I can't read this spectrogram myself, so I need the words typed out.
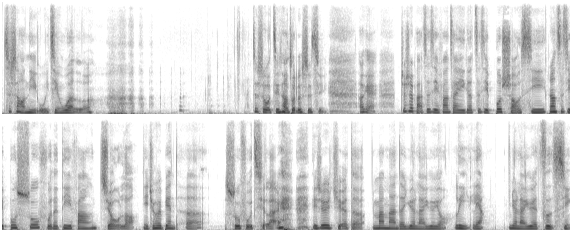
至少你我已经问了。这是我经常做的事情。OK，就是把自己放在一个自己不熟悉、让自己不舒服的地方久了，你就会变得舒服起来，你就会觉得慢慢的越来越有力量，越来越自信。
